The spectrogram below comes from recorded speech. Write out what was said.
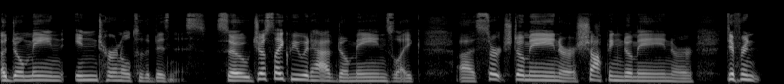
a domain internal to the business. So just like we would have domains like a search domain or a shopping domain or different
